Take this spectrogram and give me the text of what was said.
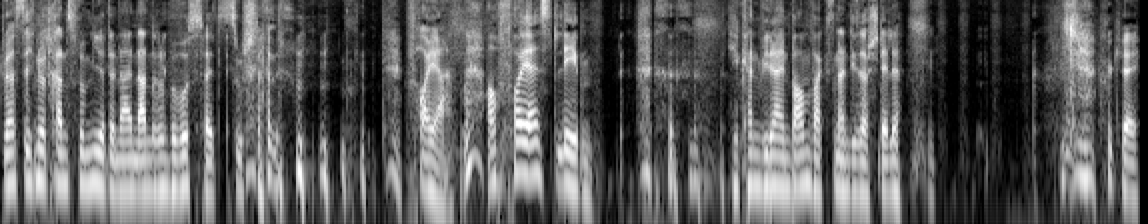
Du hast dich nur transformiert in einen anderen Bewusstheitszustand. Feuer. Auch Feuer ist Leben. Hier kann wieder ein Baum wachsen an dieser Stelle. Okay.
